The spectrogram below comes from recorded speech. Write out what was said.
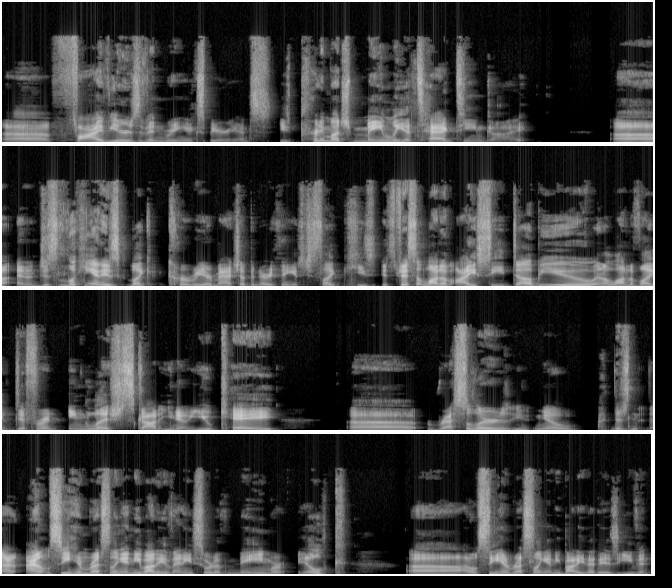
uh, five years of in ring experience. He's pretty much mainly a tag team guy. Uh, and just looking at his like career matchup and everything, it's just like he's it's just a lot of ICW and a lot of like different English, Scott, you know, UK uh wrestlers. You, you know, there's I, I don't see him wrestling anybody of any sort of name or ilk. Uh, I don't see him wrestling anybody that is even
